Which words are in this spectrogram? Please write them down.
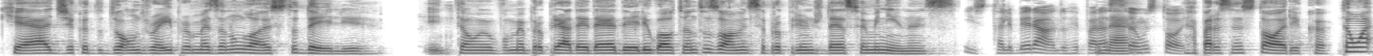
Que é a dica do Don Draper, mas eu não gosto dele. Então eu vou me apropriar da ideia dele, igual tantos homens se apropriam de ideias femininas. Isso, tá liberado. Reparação né? histórica. Reparação histórica. Então é,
